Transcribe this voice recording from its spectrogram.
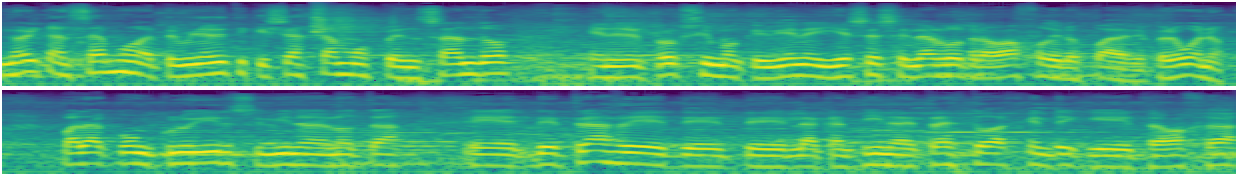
no alcanzamos a terminar este que ya estamos pensando en el próximo que viene y ese es el largo trabajo de los padres. Pero bueno, para concluir, si viene la nota, eh, detrás de, la cantina, detrás de toda gente que trabaja,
